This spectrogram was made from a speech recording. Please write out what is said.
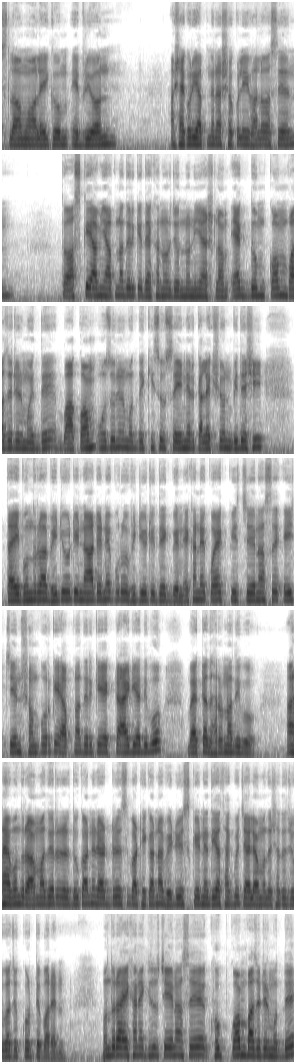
আসসালামু আলাইকুম, এভরিওয়ান। আশা করি আপনারা সকলেই ভালো আছেন। তো আজকে আমি আপনাদেরকে দেখানোর জন্য নিয়ে আসলাম একদম কম বাজেটের মধ্যে বা কম ওজনের মধ্যে কিছু চেইনের কালেকশন বিদেশি। তাই বন্ধুরা, ভিডিওটি না টেনে পুরো ভিডিওটি দেখবেন। এখানে কয়েক পিস চেন আছে। এই চেন সম্পর্কে আপনাদেরকে একটা আইডিয়া দিব বা একটা ধারণা দিব। আর হ্যাঁ বন্ধুরা, আমাদের দোকানের অ্যাড্রেস বা ঠিকানা ভিডিও স্ক্রিনে দেওয়া থাকবে। চাইলে আমাদের সাথে যোগাযোগ করতে পারেন। বন্ধুরা, এখানে কিছু চেন আছে খুব কম বাজেটের মধ্যে।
